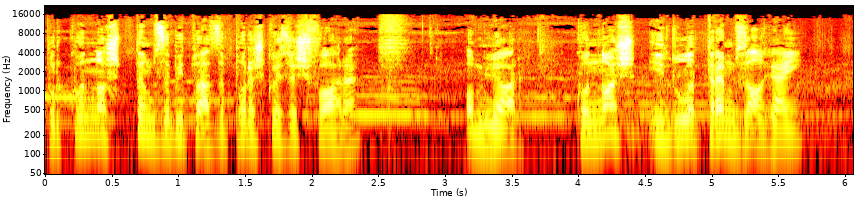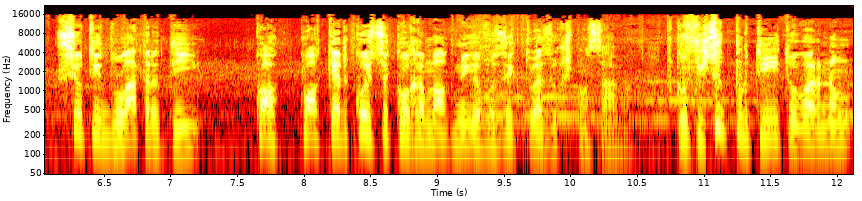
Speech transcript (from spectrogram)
Porque quando nós estamos habituados a pôr as coisas fora, ou melhor, quando nós idolatramos alguém, se eu te idolatro a ti, qual- qualquer coisa que corra mal comigo, eu vou dizer que tu és o responsável. Porque eu fiz tudo por ti e tu agora não,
